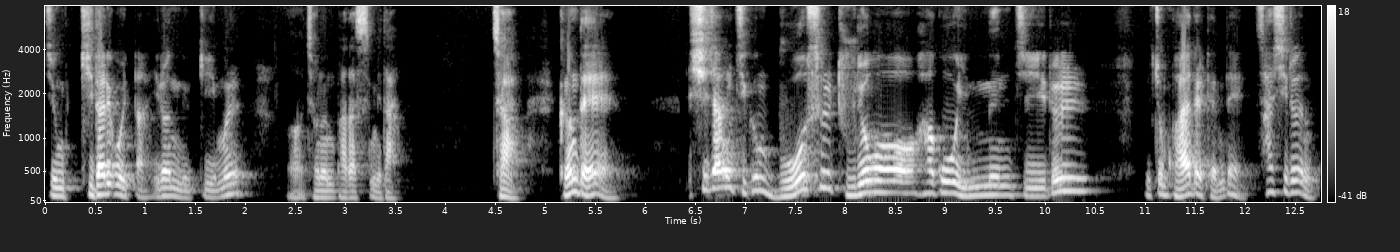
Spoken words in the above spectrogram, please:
지금 기다리고 있다 이런 느낌을 어 저는 받았습니다. 자 그런데 시장이 지금 무엇을 두려워하고 있는지를 좀 봐야 될 텐데 사실은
